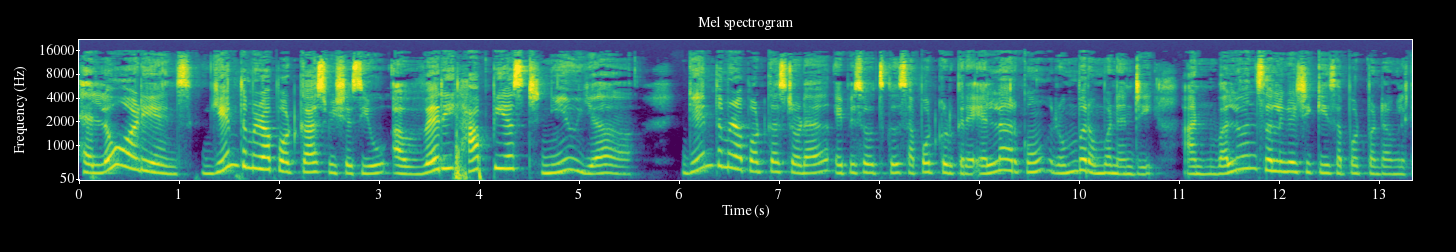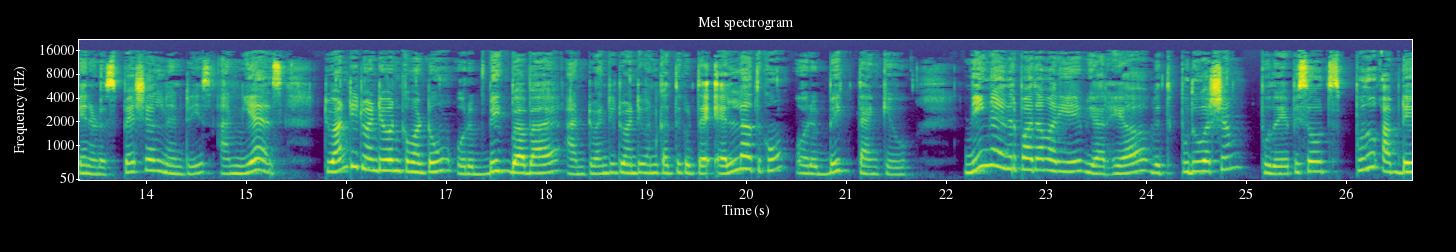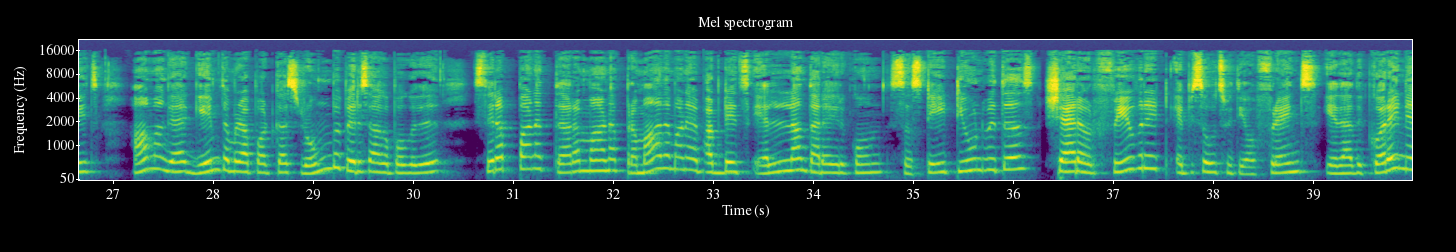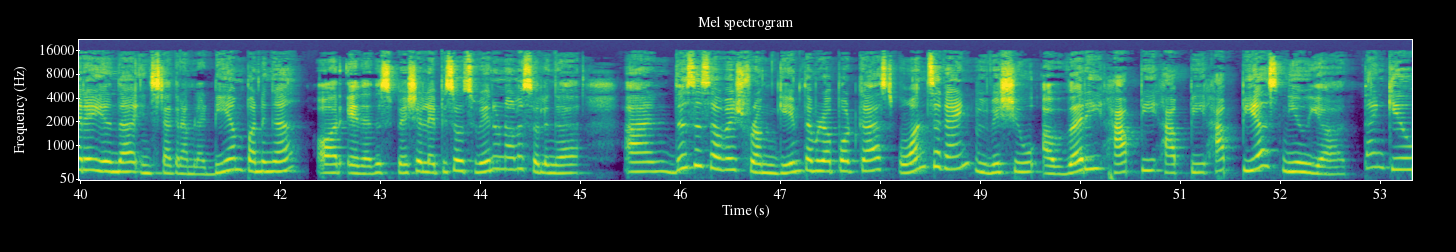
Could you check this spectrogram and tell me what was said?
Hello, audience. Game Tamira podcast wishes you a very happiest new year. Game தமிழா பாட்காஸ்டோட எபிசோட்ஸ்க்கு support கொடுக்குற எல்லாருக்கும் ரொம்ப ரொம்ப நன்றி அண்ட் வல்லுவன் சொல் நிகழ்ச்சிக்கு சப்போர்ட் பண்ணுறவங்களுக்கு என்னோட ஸ்பெஷல் நன்றிஸ் அண்ட் எஸ் டுவெண்ட்டி டுவெண்ட்டி ஒன்க்கு மட்டும் ஒரு big bye bye and twenty twenty one கற்றுக் கொடுத்த எல்லாத்துக்கும் ஒரு பிக் தேங்க்யூ நீங்கள் எதிர்பார்த்த மாதிரியே வி ஆர் ஹியர் வித் புது வருஷம் புது எபிசோட்ஸ் புது அப்டேட்ஸ் ஆமாங்க கேம் தமிழா பாட்காஸ்ட் ரொம்ப பெருசாக போகுது. சிறப்பான தரமான பிரமாதமான அப்டேட்ஸ் எல்லாம் தர இருக்கும். So stay tuned with us share our favourite episodes with your friends ஏதாவது குறை நிறைய இருந்தால் இன்ஸ்டாகிராமில் டிஎம் பண்ணுங்க. ஆர் ஏதாவது ஸ்பெஷல் எபிசோட்ஸ் வேணும்னாலும் சொல்லுங்க. And this is Avish from game Tamizha podcast once again we wish you a very happy happy happiest new year thank you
